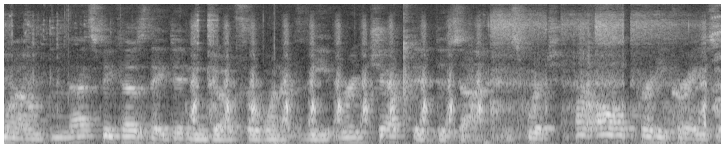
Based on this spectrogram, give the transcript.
Well, that's because they didn't go for one of the rejected designs, which are all pretty crazy.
